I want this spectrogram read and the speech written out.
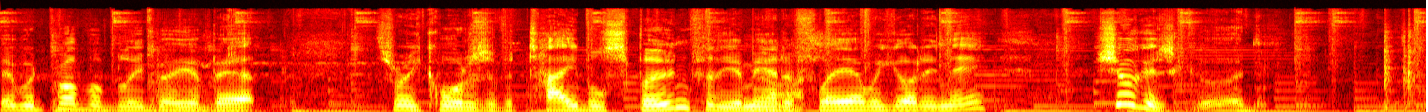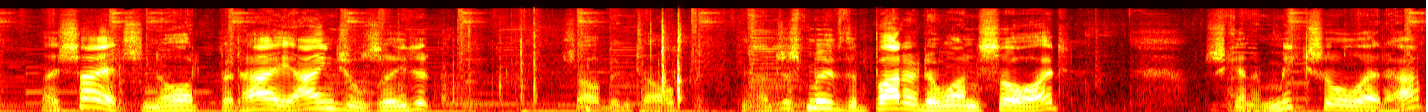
it would probably be about three quarters of a tablespoon for the amount of flour we got in there. Sugar's good. They say it's not, but hey, angels eat it, so I've been told. I'll just move the butter to one side. I'm just going to mix all that up.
